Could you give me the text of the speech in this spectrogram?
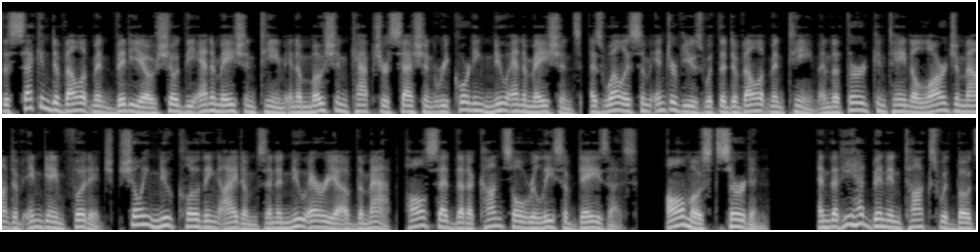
The second development video showed the animation team in a motion capture session recording new animations, as well as some interviews with the development team and the third contained a large amount of in-game footage, showing new clothing items and a new area of the map. Hall said that a console release of DayZ is almost certain, and that he had been in talks with both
